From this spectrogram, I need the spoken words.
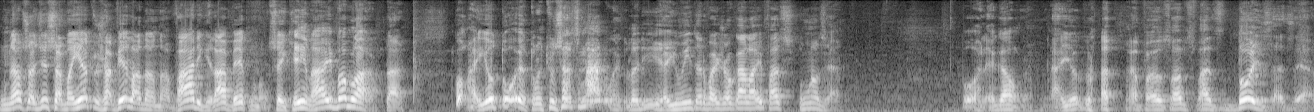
o Nelson já disse, amanhã tu já vê lá na, na Varig, lá, vê com não sei quem lá, e vamos lá. Tá? Pô, aí eu tô, eu tô entusiasmado com aquilo ali. Aí o Inter vai jogar lá e faz 1 a 0 Pô, legal, né? Aí o Rafael Sobres faz 2 a 0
